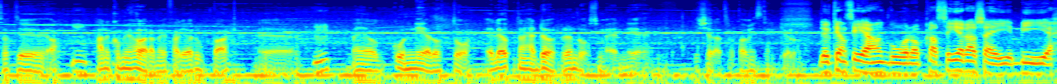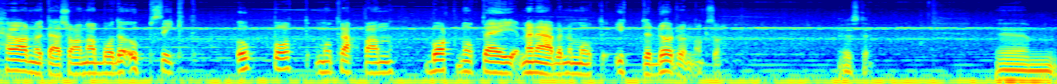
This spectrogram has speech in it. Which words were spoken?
Så att det, ja, Mm. Han kommer ju höra mig ifall jag ropar. Eh, Mm. Men jag går neråt då. Eller öppnar den här dörren då som är ner i källartrappan misstänker jag då. Du kan se han går och placerar sig vid hörnet där så han har både uppsikt uppåt mot trappan, bort mot dig, men även mot ytterdörren också. Just det. Ehm,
